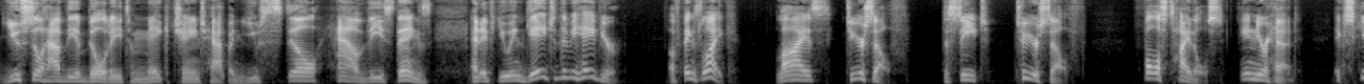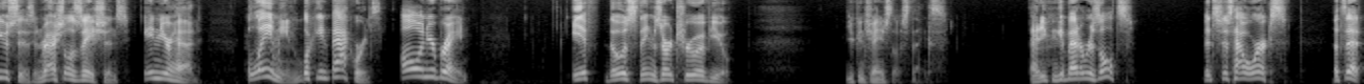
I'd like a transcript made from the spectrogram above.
You still have the ability to make change happen. You still have these things. And if you engage in the behavior of things like lies to yourself, deceit to yourself, false titles in your head, excuses and rationalizations in your head, blaming, looking backwards, all in your brain, if those things are true of you, you can change those things and you can get better results. It's just how it works. That's it.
